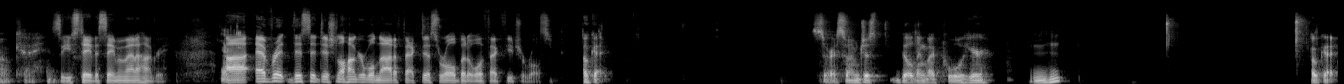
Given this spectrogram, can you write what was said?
Okay. So you stay the same amount of hungry. Okay. Uh, Everett, this additional hunger will not affect this roll, but it will affect future rolls. Okay. Sorry, so I'm just building my pool here. Mm-hmm. Okay.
